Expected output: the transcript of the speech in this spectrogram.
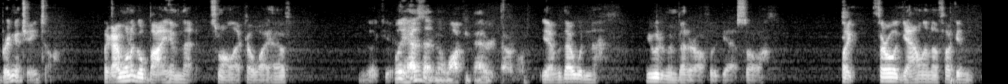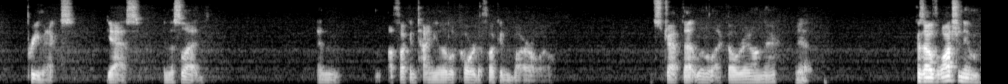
Bring a chainsaw. Like I want to go buy him that small echo I have. Like here. well, he has that Milwaukee battery powered one. Yeah, but that wouldn't. You would have been better off with a gas saw. Like throw a gallon of fucking premix gas in the sled, and a fucking tiny little cord of fucking bar oil. Strap that little echo right on there. Yeah. Because I was watching him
